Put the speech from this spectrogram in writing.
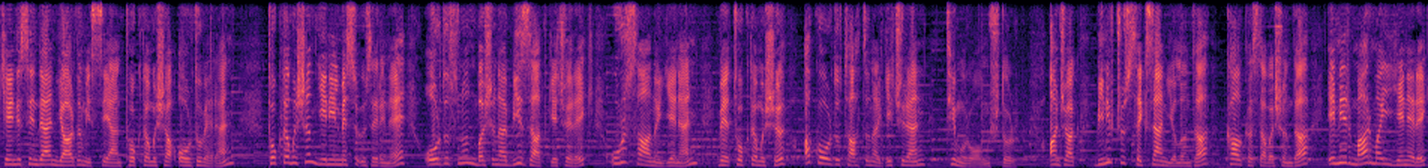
kendisinden yardım isteyen Toktamış'a ordu veren, Toktamış'ın yenilmesi üzerine ordusunun başına bizzat geçerek Urus yenen ve Toktamış'ı Akordu tahtına geçiren Timur olmuştur. Ancak 1380 yılında Kalka Savaşı'nda Emir Marma'yı yenerek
